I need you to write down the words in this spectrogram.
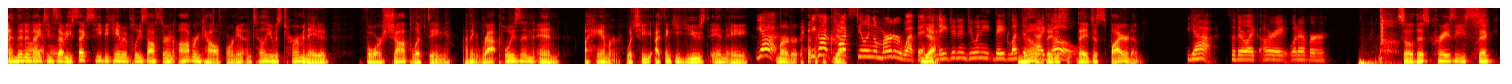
And then in 1976, he became a police officer in Auburn, California, until he was terminated for shoplifting. I think rat poison and a hammer, which he I think he used in a Yeah. murder. He got caught Yeah. stealing a murder weapon, Yeah. and they didn't do any. They let this no, guy they go. just they just fired him. yeah, so they're like, all right, whatever. So this crazy sick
